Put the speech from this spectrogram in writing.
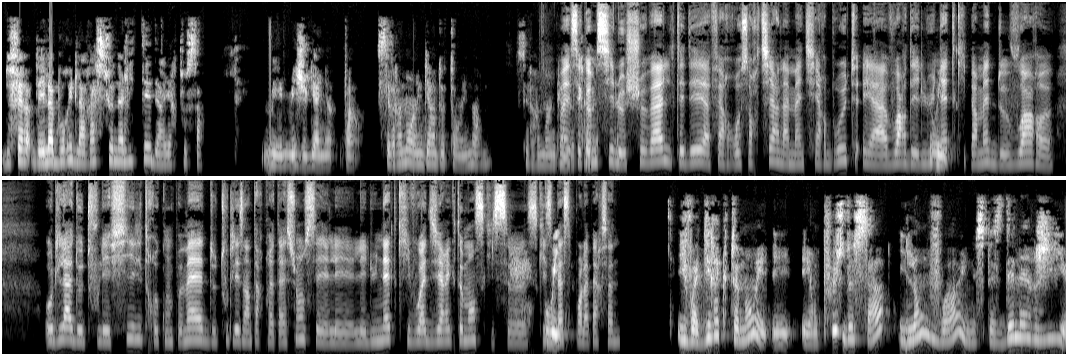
de faire, d'élaborer de la rationalité derrière tout ça. Mais, mais je gagne. Enfin, c'est vraiment un gain de temps énorme. C'est vraiment un gain C'est comme si le cheval t'aidait à faire ressortir la matière brute et à avoir des lunettes qui permettent de voir au-delà de tous les filtres qu'on peut mettre, de toutes les interprétations. C'est les, lunettes qui voient directement ce qui se, ce qui se passe pour la personne. Il voit directement et, en plus de ça, il envoie une espèce d'énergie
